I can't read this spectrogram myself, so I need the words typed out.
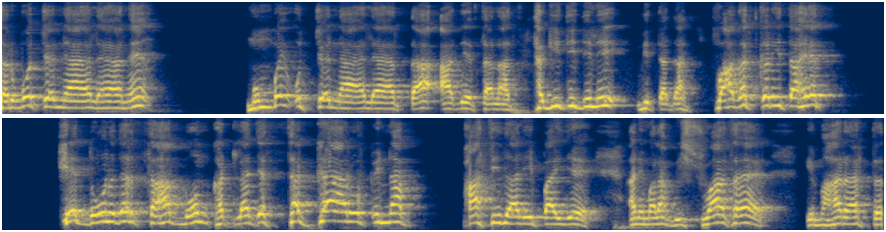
सर्वोच्च न्यायालयाने मुंबई उच्च न्यायालयाचा आदेशाला स्थगिती दिली. मी त्याचा स्वागत करीत आहेत हे दोन हजार सहा बॉम्ब खटल्याच्या सगळ्या आरोपींना फाशी झाली पाहिजे. आणि मला विश्वास आहे की महाराष्ट्र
